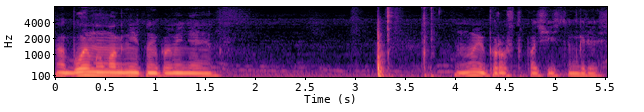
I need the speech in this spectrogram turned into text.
Обойму магнитную поменяем. Ну и просто почистим грязь.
